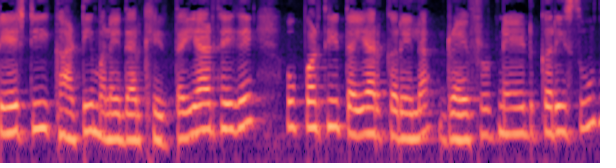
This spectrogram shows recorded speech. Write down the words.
ટેસ્ટી ઘાટી મલાઈદાર ખીર તૈયાર થઈ ગઈ. ઉપરથી તૈયાર કરેલા ડ્રાયફ્રૂટને એડ કરીશું.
